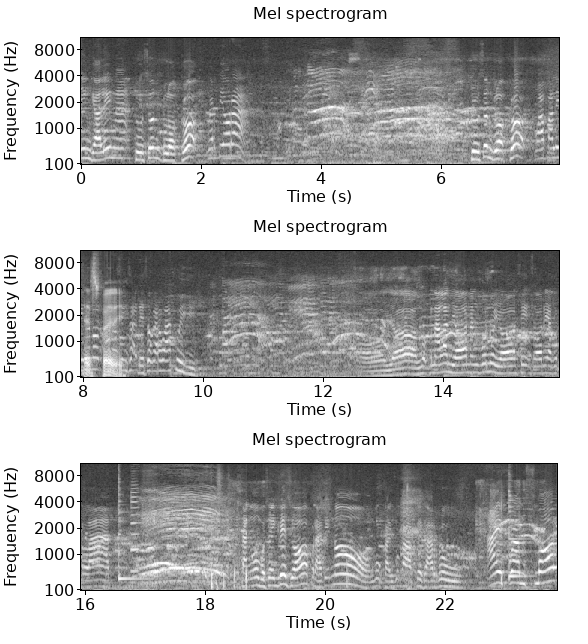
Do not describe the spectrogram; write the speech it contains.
tinggalin nak dusun Glogok, ngerti ora? Dusun Glogok, wah paling ngono sing sak desa karo aku iki. Oh ya, nggak kenalan ya nang kono ya. Sik, sorry aku telat. Tak ngomong bahasa Inggris ya, no. Engko gak iso kabeh karo. I from small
